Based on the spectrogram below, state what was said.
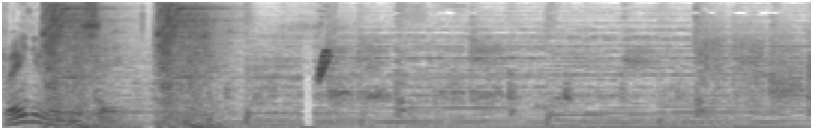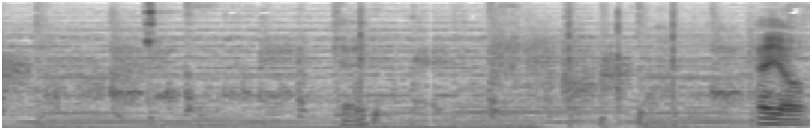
Training room, you say? Okay. Hey yo.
